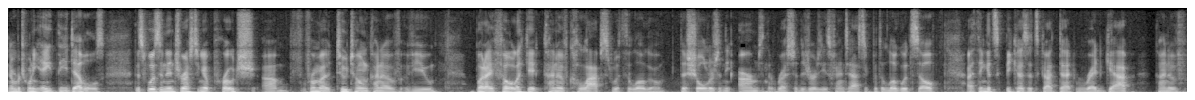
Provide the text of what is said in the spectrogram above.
Number 28, the Devils. This was an interesting approach um, from a two tone kind of view but I felt like it kind of collapsed with the logo. The shoulders and the arms and the rest of the jersey is fantastic, but the logo itself, I think it's because it's got that red gap kind of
